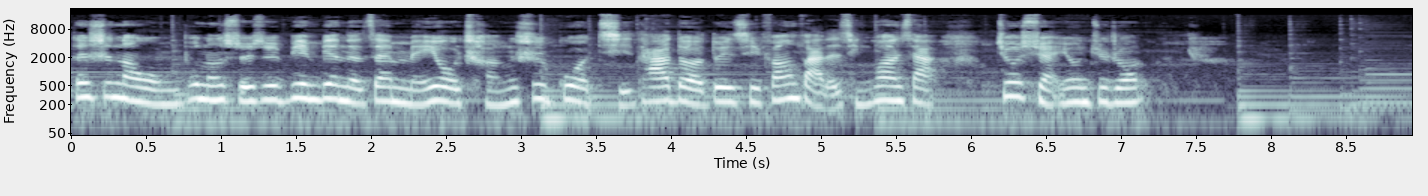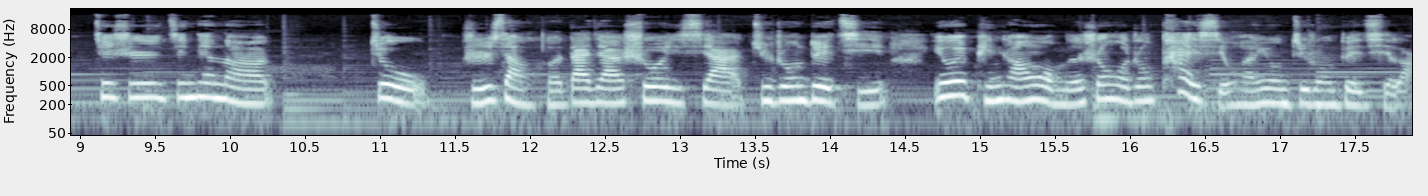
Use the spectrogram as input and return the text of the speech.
但是呢，我们不能随随便便的在没有尝试过其他的对齐方法的情况下就选用居中。其实今天呢，就只想和大家说一下居中对齐，因为平常我们的生活中太喜欢用居中对齐了，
